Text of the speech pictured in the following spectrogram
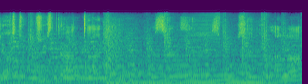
just ukutwista kancane senze sikusele ngala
